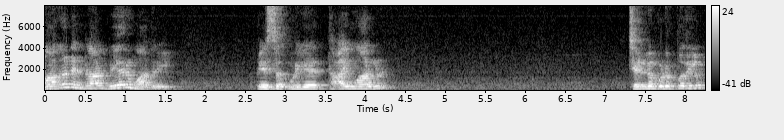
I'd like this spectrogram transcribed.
மகன் என்றால் வேறு மாதிரியும் பேசக்கூடிய தாய்மார்கள் செல்லம் கொடுப்பதிலும்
